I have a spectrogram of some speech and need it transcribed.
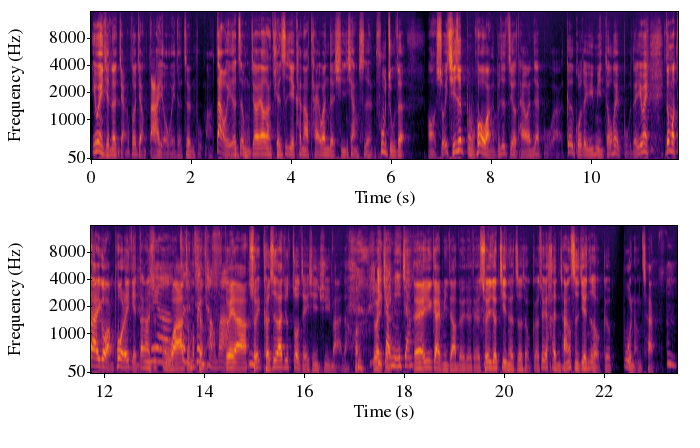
因为以前的讲都讲大有为的政府嘛，大有为的政府就要要让全世界看到台湾的形象是很富足的。哦，所以其实捕破网也不是只有台湾在捕啊，各国的渔民都会捕的，因为这么大一个网破了一点，当然是捕啊，怎么可能？对啊，所以可是他就做贼心虚嘛，然后 欲盖弥彰，对，欲盖弥彰，对对对，所以就进了这首歌，所以很长时间这首歌不能唱。嗯，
